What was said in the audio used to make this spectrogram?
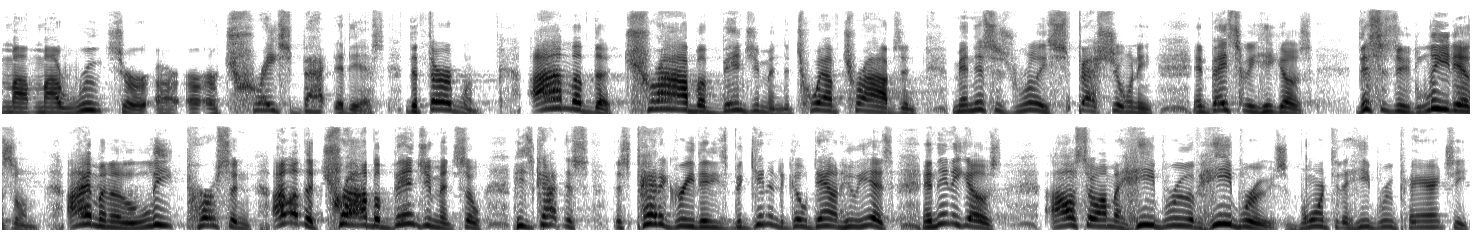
my, my roots are, are, are, traced back to this. The third one, I'm of the tribe of Benjamin, the 12 tribes. And man, this is really special. And, he, and basically, he goes, This is elitism. I'm an elite person. I'm of the tribe of Benjamin. So he's got this, this pedigree that he's beginning to go down who he is. And then he goes, also, I'm a Hebrew of Hebrews, born to the Hebrew parents. He,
